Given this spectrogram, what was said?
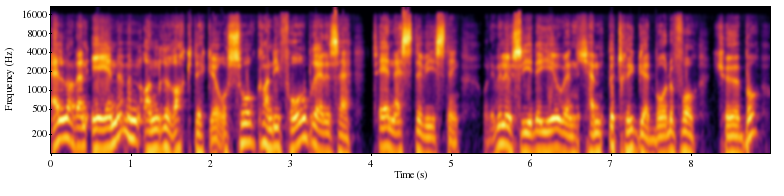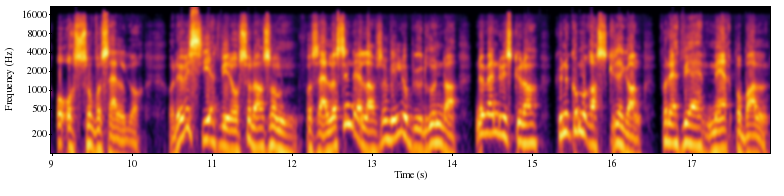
eller den ene, men den andre rakk det ikke. Og så kan de forberede seg til neste visning. Og Det vil jo si det gir jo en kjempetrygghet både for kjøper og også for selger. Og Det vil si at vi også da som for selger sin del så vil jo budrunder nødvendigvis da kunne komme raskere i gang, fordi at vi er mer på ballen.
